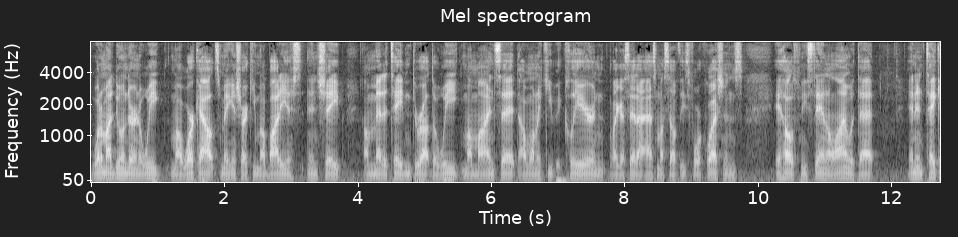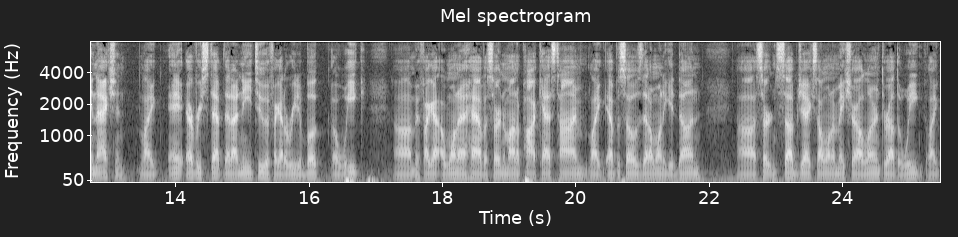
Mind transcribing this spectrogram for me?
What am I doing during the week? My workouts, making sure I keep my body in, in shape. I'm meditating throughout the week. My mindset, I want to keep it clear. And like I said, I ask myself these four questions. It helps me stay in line with that and then taking action. Like every step that I need to, if I got to read a book a week, um, if I got, I want to have a certain amount of podcast time, like episodes that I want to get done, uh, certain subjects I want to make sure I learn throughout the week. Like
